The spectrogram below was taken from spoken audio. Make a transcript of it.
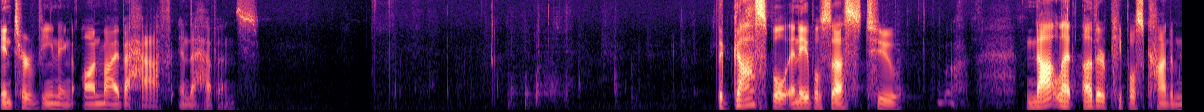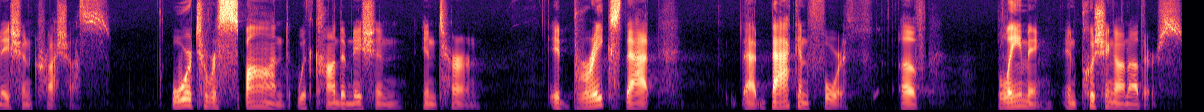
intervening on my behalf in the heavens. The gospel enables us to not let other people's condemnation crush us or to respond with condemnation in turn. It breaks that, that back and forth of blaming and pushing on others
